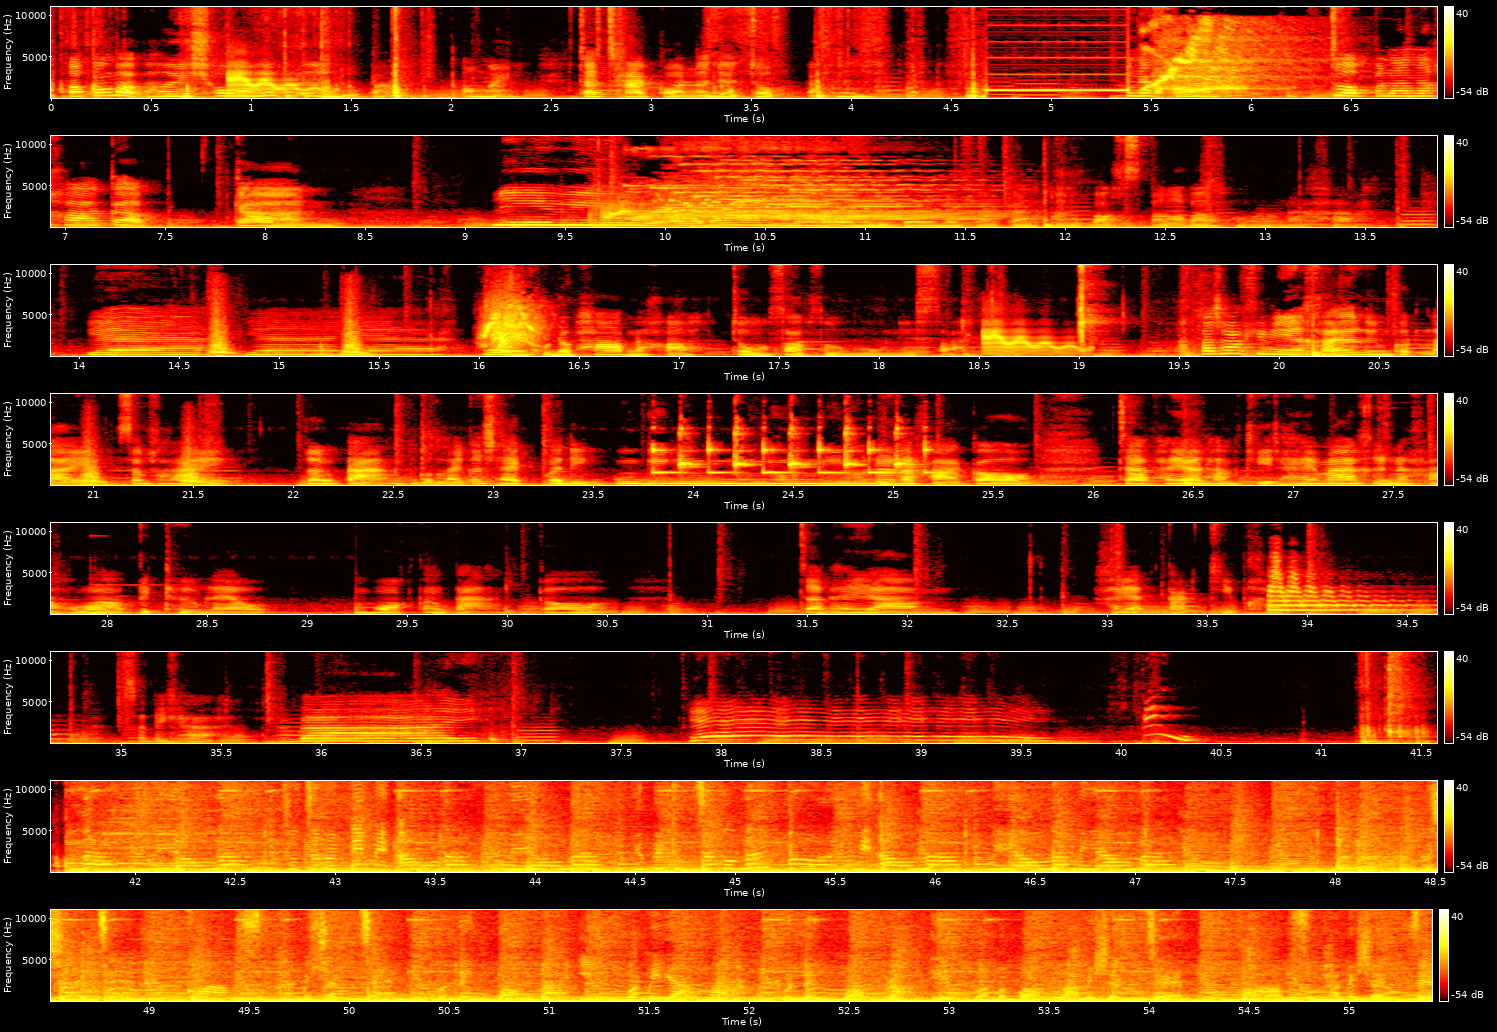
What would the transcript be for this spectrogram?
เราต้องแบบเฮ้ยโชว์ให้คนอื่นดูปะเอาใหม่จัดฉากก่อนแล้วเดี๋ยวจบแป๊บนึงนะคะจบไปแล้วนะคะกับการรีวิวอัลบั้ม Now or Never นะคะ การ unbox อัลบั้มของเรานะคะ แย่แย่แย่วงคุณภาพนะคะ จงสับสนุนวงนี้ซะถ้าชอบคลิปนี้นะคะอย่าลืมกดไลค์ subscribe ต่างๆ กดไลค์ก็แชร์กระดิ่งกุ้งกิ้งงงงิ้วด้วยนะคะ ก็จะพยายามทำคลิปให้มากขึ้นนะคะ เพราะว่าปิดเทอมแล้ววอล์กต่างๆ ก็จะพยายามขยันตัดคลิปค่ะ สวัสดีค่ะ บ๊ายบาย เย้ You pick up tackle night boy ไม่เอาละไม่เอาละไม่เอาละไม่ชัดเจนความสัมพันธ์ไม่ชัดเจนวันหนึ่งบอกมาอีกวันไม่อยากมา วันหนึ่งบอกรักอีกวันมาบอกลาไม่ชัดเจนความสัมพันธ์ไม่ชัดเจน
